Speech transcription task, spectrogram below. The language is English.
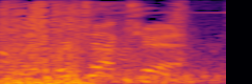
Helmet protection.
